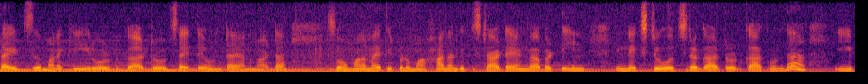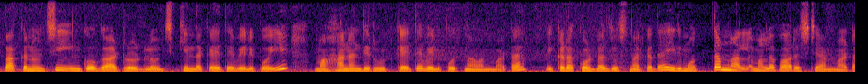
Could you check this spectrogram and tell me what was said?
సైడ్స్ మనకి ఈ రోడ్ ఘాట్ రోడ్స్ అయితే ఉంటాయన్నమాట. సో మనమైతే ఇప్పుడు మహానందికి స్టార్ట్ అయ్యాం కాబట్టి నెక్స్ట్ వచ్చిన ఘాట్ రోడ్ కాకుండా ఈ పక్క నుంచి ఇంకో ఘాట్ రోడ్లోంచి కిందకైతే వెళ్ళిపోయి మహానంది రూట్కి అయితే వెళ్ళిపోతున్నాం అనమాట ఇక్కడ కొండలు చూస్తున్నారు కదా ఇది మొత్తం నల్లమల్ల ఫారెస్టే అనమాట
